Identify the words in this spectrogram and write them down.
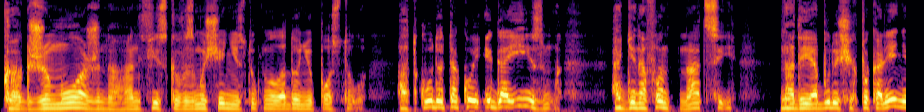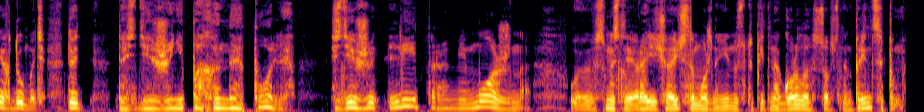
как же можно?» — Анфиска в возмущении стукнула ладонью по столу. «Откуда такой эгоизм? А генофонд нации? Надо и о будущих поколениях думать. Да, да здесь же не паханное поле. Здесь же литрами можно. В смысле, ради человечества можно и наступить на горло собственным принципом.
